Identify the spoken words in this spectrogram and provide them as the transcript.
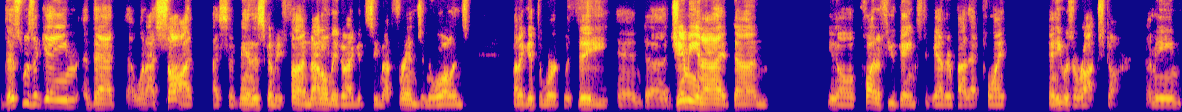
this was a game that uh, when I saw it, I said, man, this is going to be fun. Not only do I get to see my friends in New Orleans, but I get to work with thee. And uh, Jimmy and I had done, you know, quite a few games together by that point, and he was a rock star. I mean,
